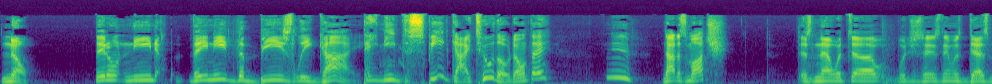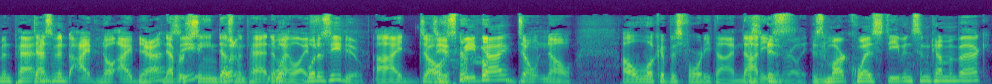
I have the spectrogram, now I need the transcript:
No, they don't need. They need the Beasley guy. They need the speed guy too, though, don't they? Yeah. Not as much. Isn't that what? Uh, what'd you say his name was? Desmond Patton. Desmond, I've no, I've Yeah. never See? seen Desmond What- Patton in what- my life. What does he do? I don't. Is he a speed guy? don't know. I'll look up his forty time. Not is, even is, really. Is Marquez Stevenson coming back?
